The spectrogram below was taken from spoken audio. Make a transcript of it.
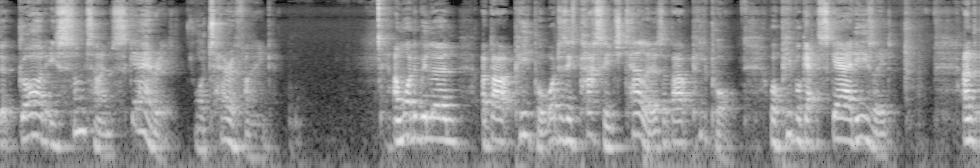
that God is sometimes scary or terrifying. And what do we learn about people? What does this passage tell us about people? Well, people get scared easily. And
